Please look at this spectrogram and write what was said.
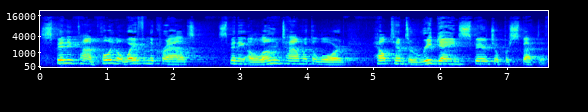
Spending time pulling away from the crowds, spending alone time with the Lord, helped him to regain spiritual perspective.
